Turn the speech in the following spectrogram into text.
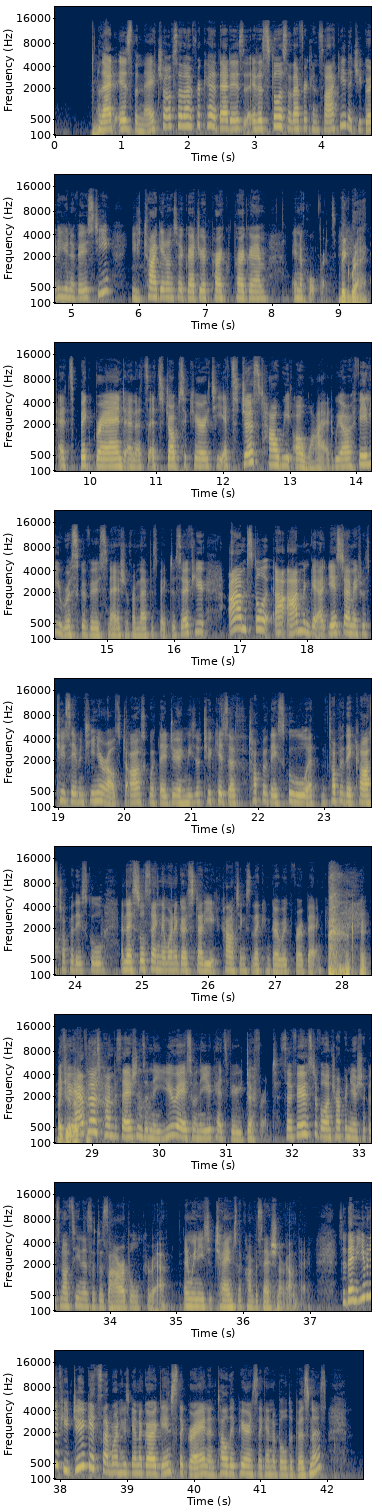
Mm. That is the nature of South Africa. That is, it is still a South African psyche that you go to university, you try to get onto a graduate pro- program, in a corporate. Big brand. It's big brand and it's it's job security. It's just how we are wired. We are a fairly risk averse nation from that perspective. So if you, I'm still, I, am yesterday I met with two 17 year olds to ask what they're doing. These are two kids at top of their school, at the top of their class, top of their school, and they're still saying they want to go study accounting so they can go work for a bank. okay, if you it. have those conversations in the US or in the UK, it's very different. So first of all, entrepreneurship is not seen as a desirable career and we need to change the conversation around that. So then, even if you do get someone who's going to go against the grain and tell their parents they're going to build a business,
